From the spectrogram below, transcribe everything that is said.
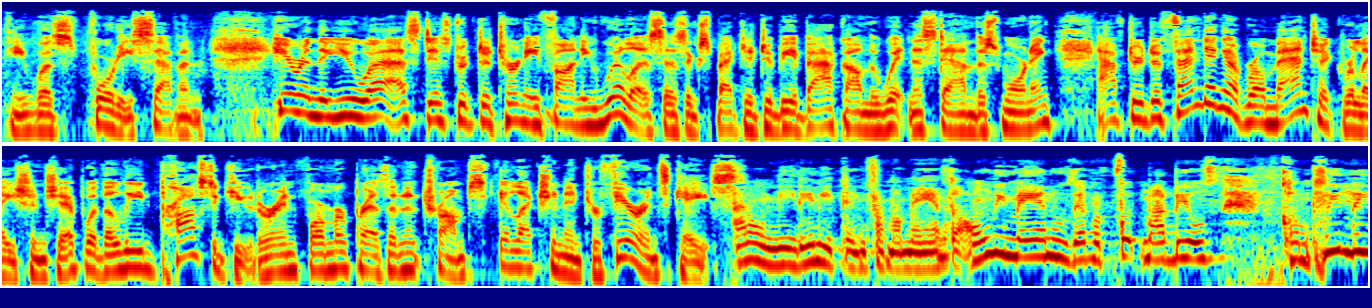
He was 47. Here in the U.S., District Attorney Fani Willis is expected to be back on the witness stand this morning after defending a romantic relationship with a lead prosecutor in former President Trump's election interference case. I don't need anything from a man. The only man who's ever foot my bills completely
